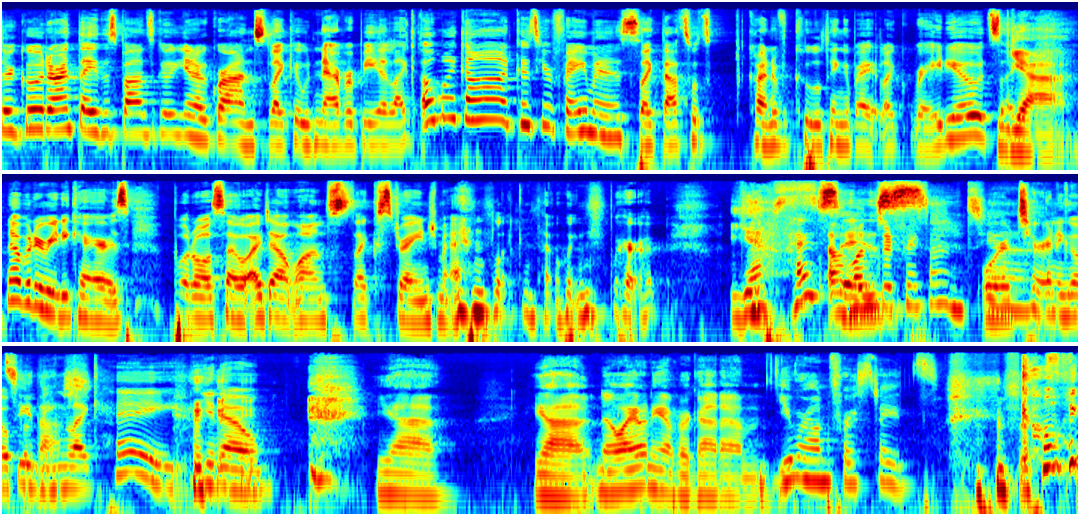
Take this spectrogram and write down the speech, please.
they're good aren't they this band's good you know grand like it would never be a like oh my god because you're famous like that's what's kind of a cool thing about like radio it's like yeah. nobody really cares but also I don't want like strange men like knowing where Yes. house A hundred is, percent. or yeah, I turning up and being like hey you know Yeah. Yeah. No, I only ever got um you were on first dates. Oh my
